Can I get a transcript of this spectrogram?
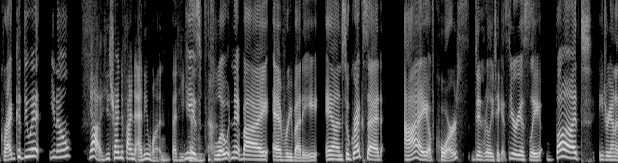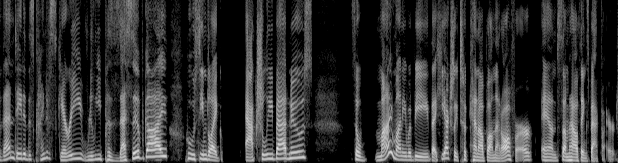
Greg could do it, you know? Yeah, he's trying to find anyone that he, He can. is floating it by everybody. And so Greg said, I, of course, didn't really take it seriously, but Adriana then dated this kind of scary, really possessive guy who seemed like actually bad news. So my money would be that he actually took Ken up on that offer and somehow things backfired.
